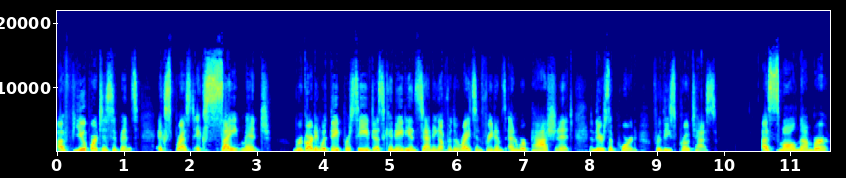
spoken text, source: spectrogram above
A few participants expressed excitement regarding what they perceived as Canadians standing up for their rights and freedoms and were passionate in their support for these protests. A small number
